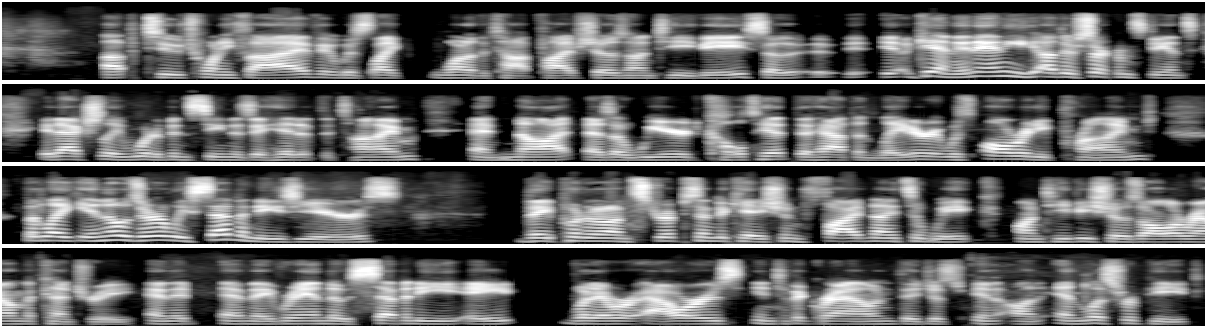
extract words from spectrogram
up to 25, it was like one of the top five shows on TV. So, it, again, in any other circumstance, it actually would have been seen as a hit at the time and not as a weird cult hit that happened later. It was already primed. But like in those early 70s years, they put it on strip syndication five nights a week on TV shows all around the country, and it and they ran those 78 whatever hours into the ground. They just in on endless repeat.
